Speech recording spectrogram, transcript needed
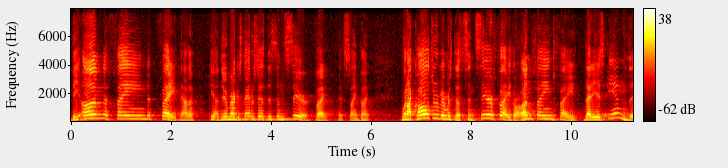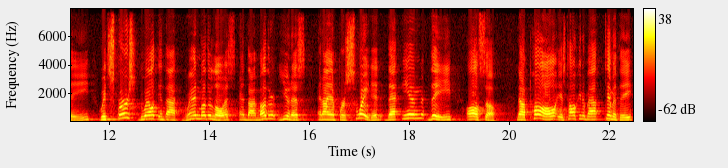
the unfeigned faith. Now the New American Standard says the sincere faith. It's the same thing. When I call to remembrance the sincere faith or unfeigned faith that is in thee, which first dwelt in thy grandmother Lois and thy mother Eunice, and I am persuaded that in thee also. Now, Paul is talking about Timothy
